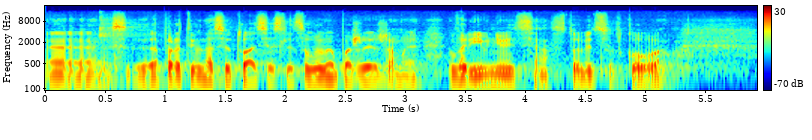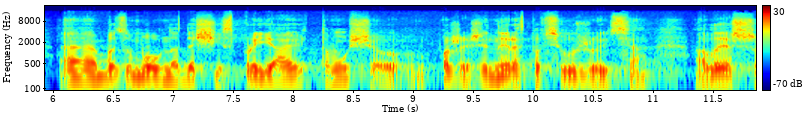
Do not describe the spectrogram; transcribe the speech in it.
е, оперативна ситуація з лісовими пожежами вирівнюється 100%. Е, Безумовно, дощі сприяють тому, що пожежі не розповсюджуються, але ж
